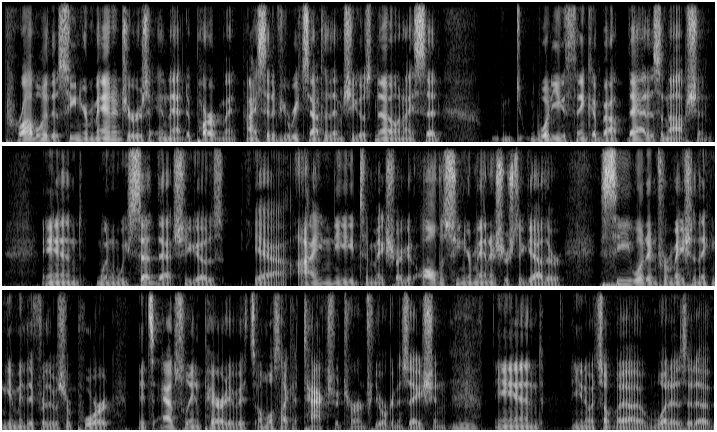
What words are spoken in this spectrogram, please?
probably the senior managers in that department. I said have you reached out to them? She goes no. And i said what do you think about that as an option? And when we said that, she goes, Yeah, I need to make sure I get all the senior managers together, see what information they can give me for this report. It's absolutely imperative. It's almost like a tax return for the organization. And, you know, it's, uh, what is it? A,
